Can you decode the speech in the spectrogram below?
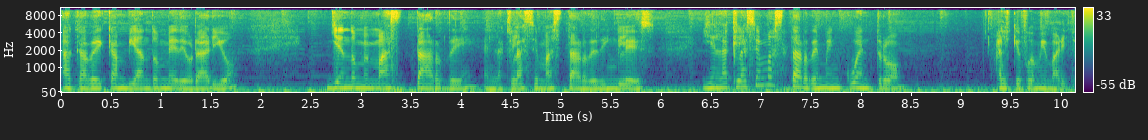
acabé cambiándome de horario yéndome más tarde, en la clase más tarde de inglés, y en la clase más tarde me encuentro al que fue mi marido.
